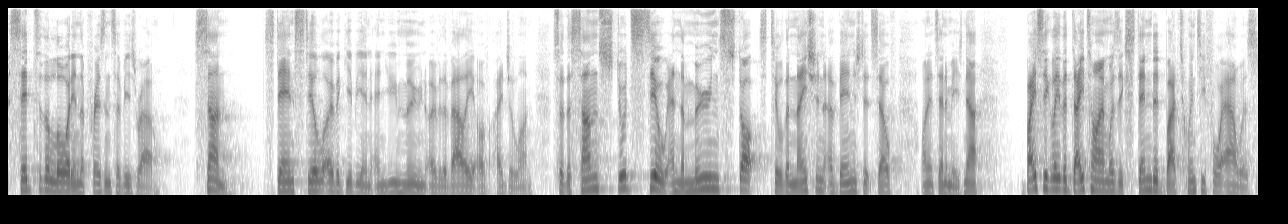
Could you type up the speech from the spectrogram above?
said to the Lord in the presence of Israel, Sun, stand still over Gibeon, and you moon over the valley of Ajalon. So the sun stood still, and the moon stopped till the nation avenged itself on its enemies. Now, Basically, the daytime was extended by 24 hours.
